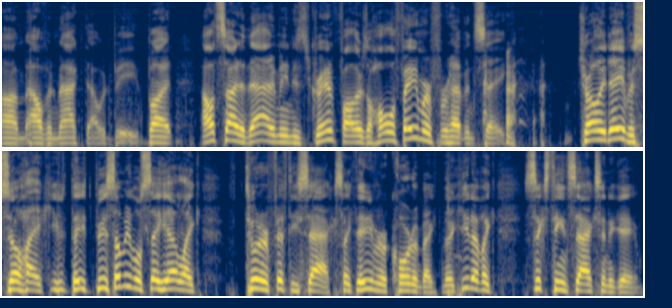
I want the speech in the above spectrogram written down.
Um, Alvin Mack, that would be. But outside of that, I mean, his grandfather's a Hall of Famer for heaven's sake. Charlie Davis. So like, you- they, some people say he had like 250 sacks. Like they didn't even record him back then. Like he'd have like 16 sacks in a game.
